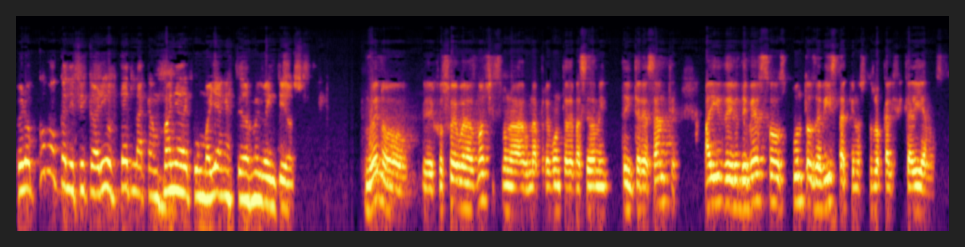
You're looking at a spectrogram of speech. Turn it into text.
pero ¿cómo calificaría usted la campaña de Cumbayá en este 2022? Bueno, eh, Josué, buenas noches. Una, una pregunta demasiado interesante. Hay diversos puntos de vista que nosotros lo calificaríamos.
